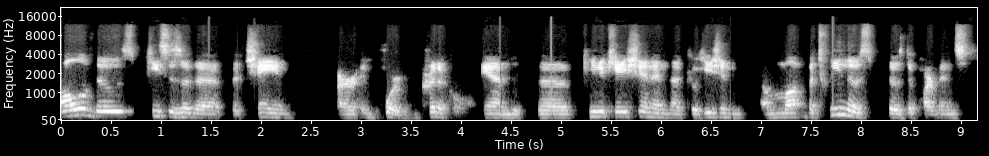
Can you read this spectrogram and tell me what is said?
all of those pieces of the, the chain are important, critical, and the communication and the cohesion among, between those those departments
